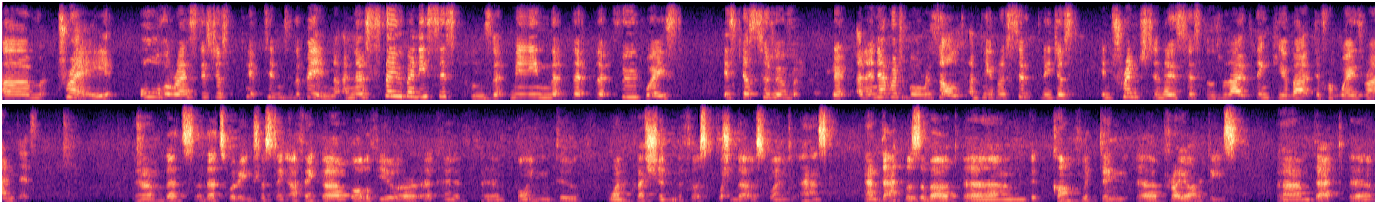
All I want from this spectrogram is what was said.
um, tray, all the rest is just tipped into the bin. And there's so many systems that mean that, that, that food waste is just sort of you know, an inevitable result, and people are simply just entrenched in those systems without thinking about different ways around it. Um, that's that's very interesting. I think um, all of you are uh, kind of uh, pointing to one question, the first question that I was going to ask, and that was about um, the conflicting uh, priorities um, that uh,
